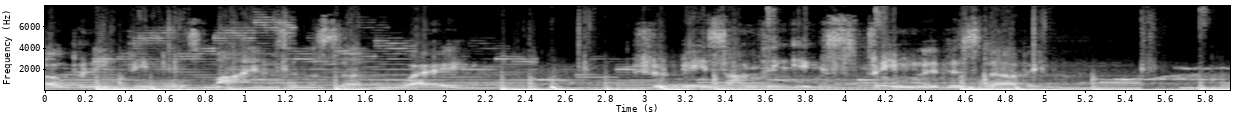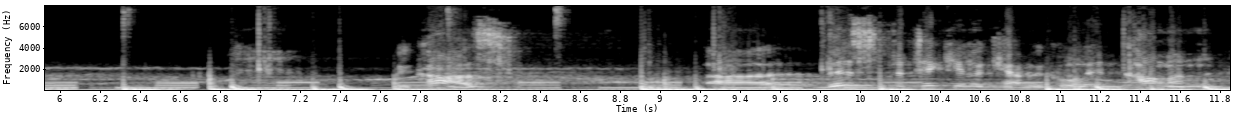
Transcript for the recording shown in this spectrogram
opening people's minds in a certain way, should be something extremely disturbing. Because uh, this particular chemical, in common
